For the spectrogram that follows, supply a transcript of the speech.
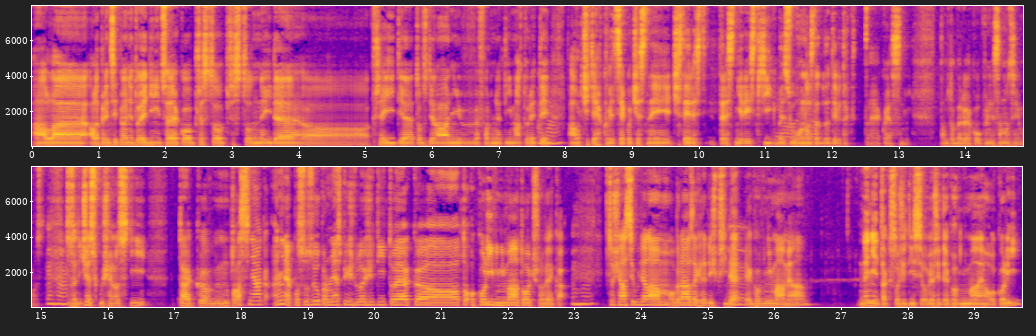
ale, ale principiálně to jediné, co je jako přes co, přes co nejde a, přejít, je to vzdělání ve formě té maturity Mhm. a určitě jako věci jako čestný, čistý rest, trestní rejstřík, bezúhonost a tyhle ty, tak to je jako jasný. Tam to beru jako úplně samozřejmost. Mhm. Co se týče zkušeností, tak mm, to asi nějak ani neposuzuju, pro mě je spíš důležitý to, jak eh, to okolí vnímá toho člověka. Mhm. Což já si udělám obrázek hned, když přijde, jak ho vnímám já. Není tak složitý si ověřit, jak ho vnímá jeho okolí.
